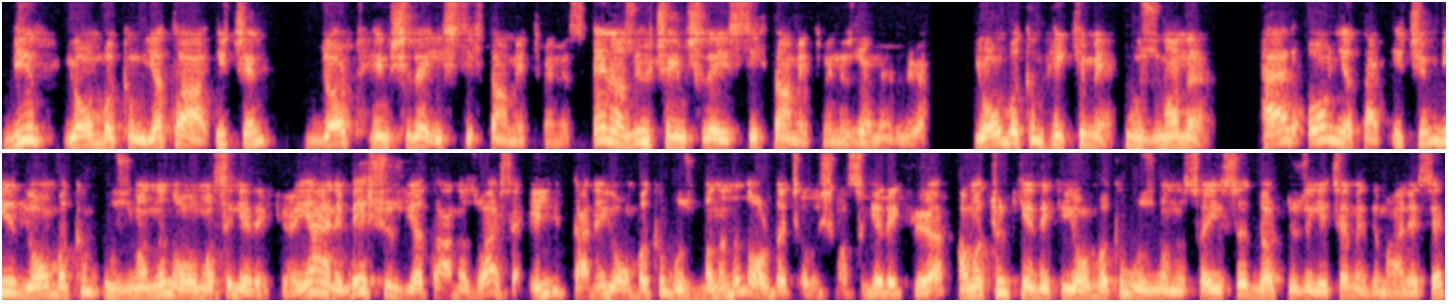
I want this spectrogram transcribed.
bir yoğun bakım yatağı için dört hemşire istihdam etmeniz, en az üç hemşire istihdam etmeniz öneriliyor. Yoğun bakım hekimi, uzmanı, her 10 yatak için bir yoğun bakım uzmanının olması gerekiyor. Yani 500 yatağınız varsa 50 tane yoğun bakım uzmanının orada çalışması gerekiyor. Ama Türkiye'deki yoğun bakım uzmanı sayısı 400'ü geçemedi maalesef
